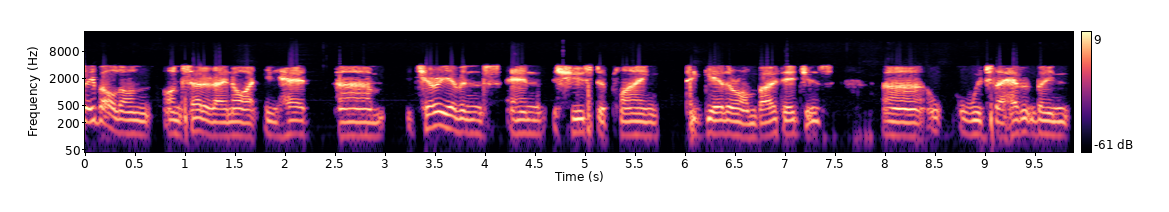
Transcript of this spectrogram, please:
Seibold on on Saturday night he had um, Cherry Evans and Schuster playing together on both edges, uh, which they haven't been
